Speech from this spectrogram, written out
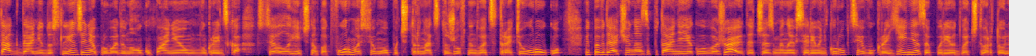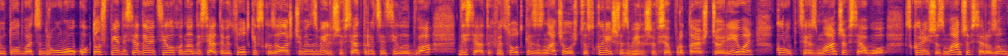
Так, дані дослідження, проведеного компанією Українська соціологічна платформа з 7 по 14 жовтня 2023 року, відповідаючи на запитання, як ви вважаєте, чи змінився рівень корупції в Україні за період 24 лютого 2022 року, тож 59,1% сказали, що він збільшився, а 30,2% зазначили, що скоріше збільшився. Про те, що рівень корупції зменшився або скоріше зменшився, разом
